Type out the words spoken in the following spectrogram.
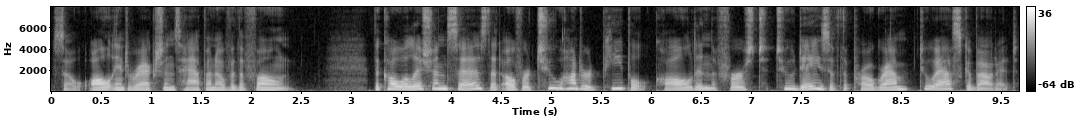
so all interactions happen over the phone. The coalition says that over 200 people called in the first two days of the program to ask about it.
